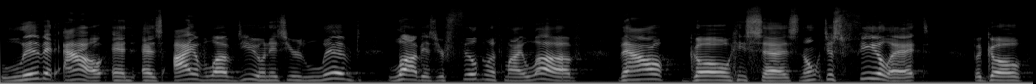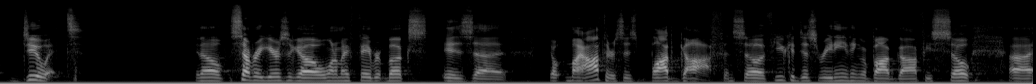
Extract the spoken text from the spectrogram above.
Live it out. And as I have loved you, and as you're lived love, as you're filled with my love, thou go, he says, don't just feel it, but go do it. You know, several years ago, one of my favorite books is. Uh, my authors is Bob Goff. And so if you could just read anything with Bob Goff, he's so, uh,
